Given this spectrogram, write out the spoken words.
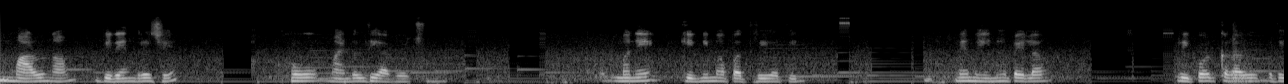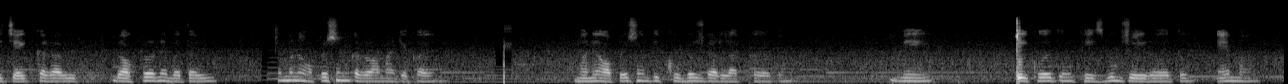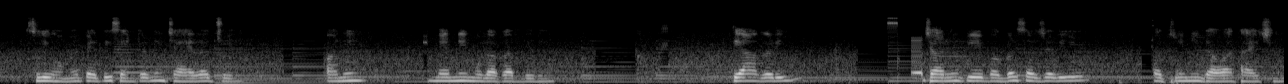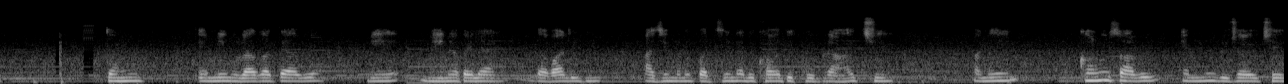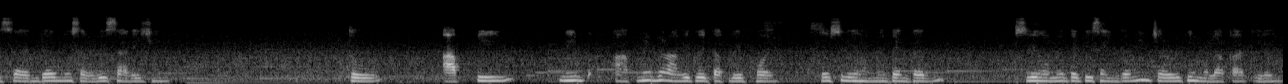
મારું નામ વિરેન્દ્ર છે. હું માંડલથી આવ્યો છું. મને કિડનીમાં પથરી હતી. મેં મહિના પહેલાં રિપોર્ટ કરાવ્યું, બધી ચેક કરાવ્યું ડૉક્ટરને બતાવ્યું. તો મને ઓપરેશન કરવા માટે કહ્યું. મને ઓપરેશનથી ખૂબ જ ડર લાગતો હતો. મેં એક વખત હું ફેસબુક જોઈ રહ્યો હતો. એમાં શ્રી હોમિયોપેથી સેન્ટરની જાહેરાત જોઈ. અને મેં એમની મુલાકાત લીધી. ત્યાં આગળ જાણ્યું કે વગર સર્જરી પથરીની દવા થાય છે. તો હું તેમની મુલાકાતે આવ્યો. મેં મહિના પહેલાં દવા લીધી. આજે મને પથરીના દુખાવાથી ખૂબ રાહત છે અને ઘણું સારું એમનું રિઝલ્ટ છે. સેન્ટરની સર્વિસ સારી છે. તો આપીની, આપને પણ આવી કોઈ તકલીફ હોય તો શ્રી હોમિયોપેથ શ્રી હોમિયોપેથી સેન્ટરની જરૂરથી મુલાકાત લે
